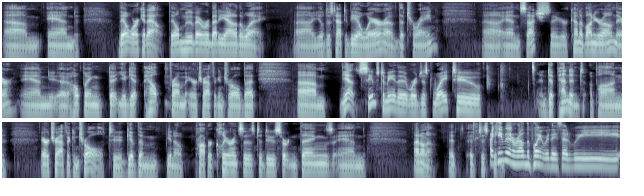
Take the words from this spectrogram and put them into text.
um, and they'll work it out. They'll move everybody out of the way. Uh, you'll just have to be aware of the terrain uh, and such. So you're kind of on your own there, and uh, hoping that you get help from air traffic control. But um, yeah, it seems to me that we're just way too dependent upon air traffic control to give them, you know, proper clearances to do certain things. And I don't know. It, it just I came in around the point where they said we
